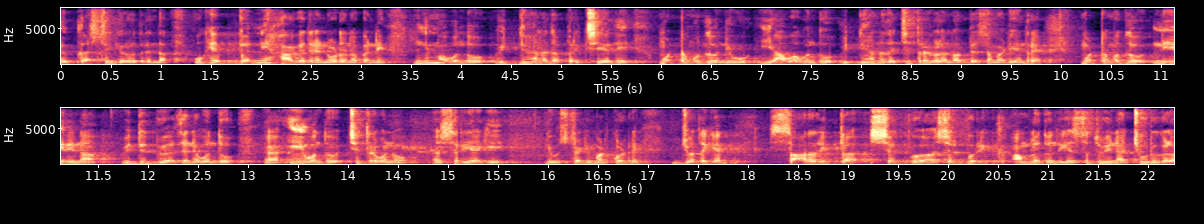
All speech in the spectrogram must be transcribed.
ವೆಬ್ಕಾಸ್ಟಿಂಗ್ ಇರೋದ್ರಿಂದ. ಓಕೆ ಬನ್ನಿ ಹಾಗಾದರೆ ನೋಡೋಣ ಬನ್ನಿ. ನಿಮ್ಮ ಒಂದು ವಿಜ್ಞಾನದ ಪರೀಕ್ಷೆಯಲ್ಲಿ ಮೊಟ್ಟ ಮೊದಲು ನೀವು ಯಾವ ಒಂದು ವಿಜ್ಞಾನದ ಚಿತ್ರಗಳನ್ನು ಅಭ್ಯಾಸ ಮಾಡಿ ಅಂದರೆ ಮೊಟ್ಟ ಮೊದಲು ನೀರಿನ ವಿದ್ಯುತ್ ವಿಭಜನೆ ಒಂದು ಈ ಒಂದು ಚಿತ್ರವನ್ನು ಸರಿಯಾಗಿ ನೀವು ಸ್ಟಡಿ ಮಾಡಿಕೊಳ್ಳ್ರಿ ಜೊತೆಗೆ ಸಾರರಿಕ್ತ ಶೆಲ್ಪ್ ಶೆಲ್ಪುರಿಕ್ ಆಮ್ಲದೊಂದಿಗೆ ಸತುವಿನ ಚೂರುಗಳ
